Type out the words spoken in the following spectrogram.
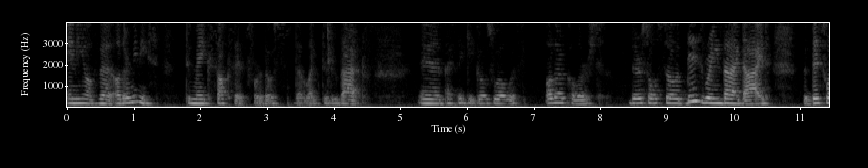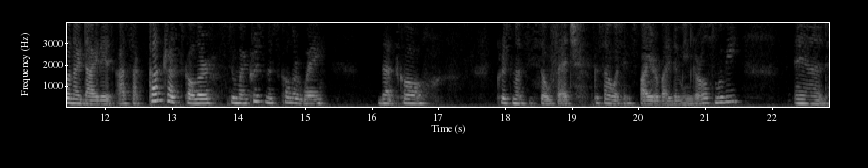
any of the other minis to make sock sets for those that like to do that. And I think it goes well with other colors. There's also this green that I dyed, but this one I dyed it as a contrast color to my Christmas colorway. That's called Christmas is So Fetch because I was inspired by the Mean Girls movie. And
